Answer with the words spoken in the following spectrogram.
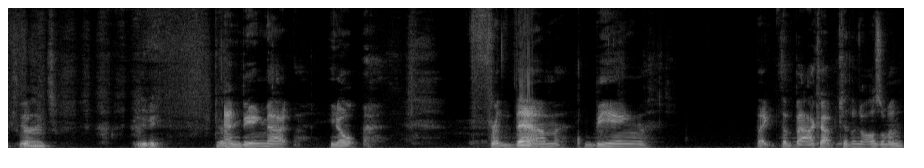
experience. Beauty. and being that you know for them being like the backup to the nozzleman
